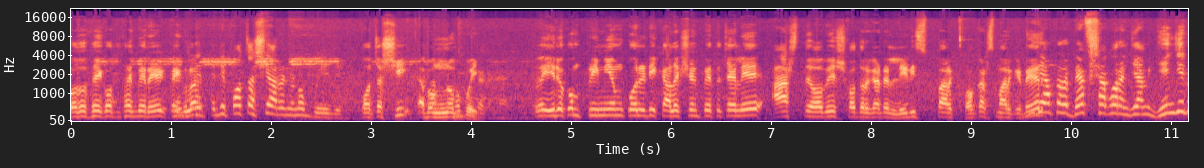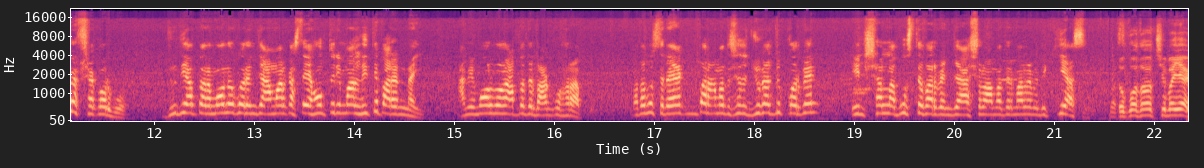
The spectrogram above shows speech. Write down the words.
কত থেকে কত থাকবে রেট এগুলো? এই যে পঁচাশি আর নব্বই পঁচাশি এবং নব্বই হ্যাঁ। তো এইরকম প্রিমিয়াম কোয়ালিটি কালেকশন পেতে চাইলে আসতে হবে সদরঘাটের লেডিস পার্ক হকার্স মার্কেটের যদি আপনারা ব্যবসা করেন যে আমি গেঞ্জির ব্যবসা করব যদি আপনারা মনে করেন যে আমার কাছে এখন তৈরি মাল নিতে পারেন নাই আমি বলব আপনাদের ভাগ্য খারাপ। কথা বলছেন? একবার আমাদের সাথে যোগাযোগ করবেন ইনশাল্লাহ বুঝতে পারবেন যে আসলে আমাদের মালের মধ্যে কি আছে। তো কথা হচ্ছে ভাইয়া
